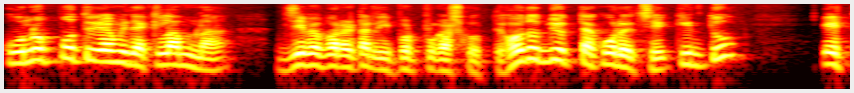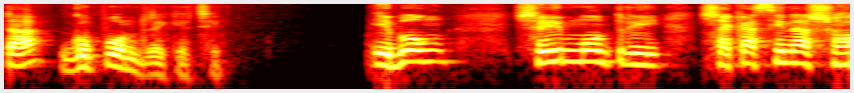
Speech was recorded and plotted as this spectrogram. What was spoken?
কোনো পত্রিকা আমি দেখলাম না যে ব্যাপারে একটা রিপোর্ট প্রকাশ করতে। হয়তো দু একটা করেছে, কিন্তু এটা গোপন রেখেছে। এবং সেই মন্ত্রী শেখ হাসিনা সহ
